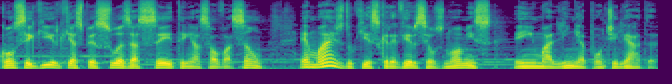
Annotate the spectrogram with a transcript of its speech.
Conseguir que as pessoas aceitem a salvação é mais do que escrever seus nomes em uma linha pontilhada.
